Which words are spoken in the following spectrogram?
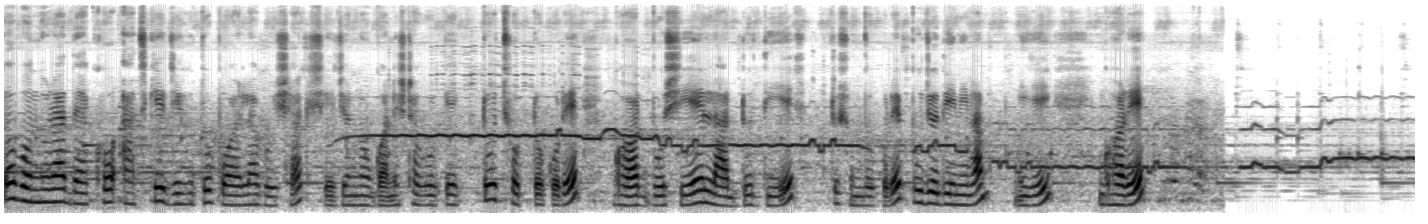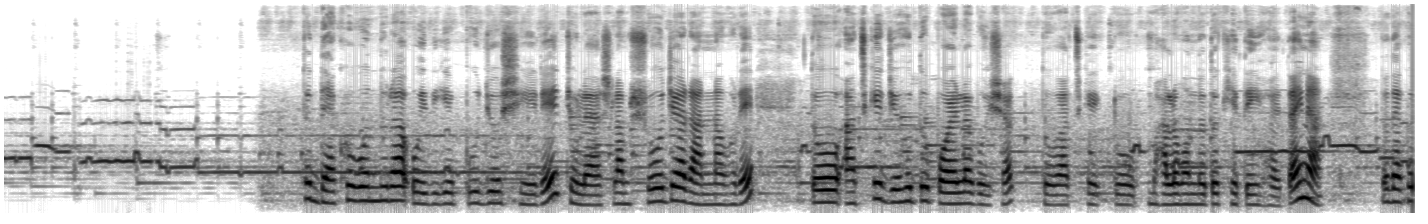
তো বন্ধুরা দেখো, আজকে যেহেতু পয়লা বৈশাখ, সেই জন্য গণেশ ঠাকুরকে একটু ছোট্ট করে ঘট বসিয়ে লাড্ডু দিয়ে একটু সুন্দর করে পুজো দিয়ে নিলাম নিজেই ঘরে। তো দেখো বন্ধুরা, ওইদিকে পুজো সেরে চলে আসলাম সোজা রান্নাঘরে। তো আজকে যেহেতু পয়লা বৈশাখ, তো আজকে একটু ভালো মন্দ তো খেতেই হয়, তাই না? তো দেখো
